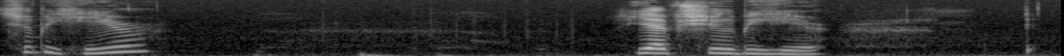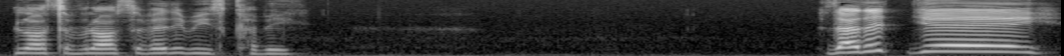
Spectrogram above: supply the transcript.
Should be here. Yep, should be here. Lots of lots of enemies coming. Is that it? Yay!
